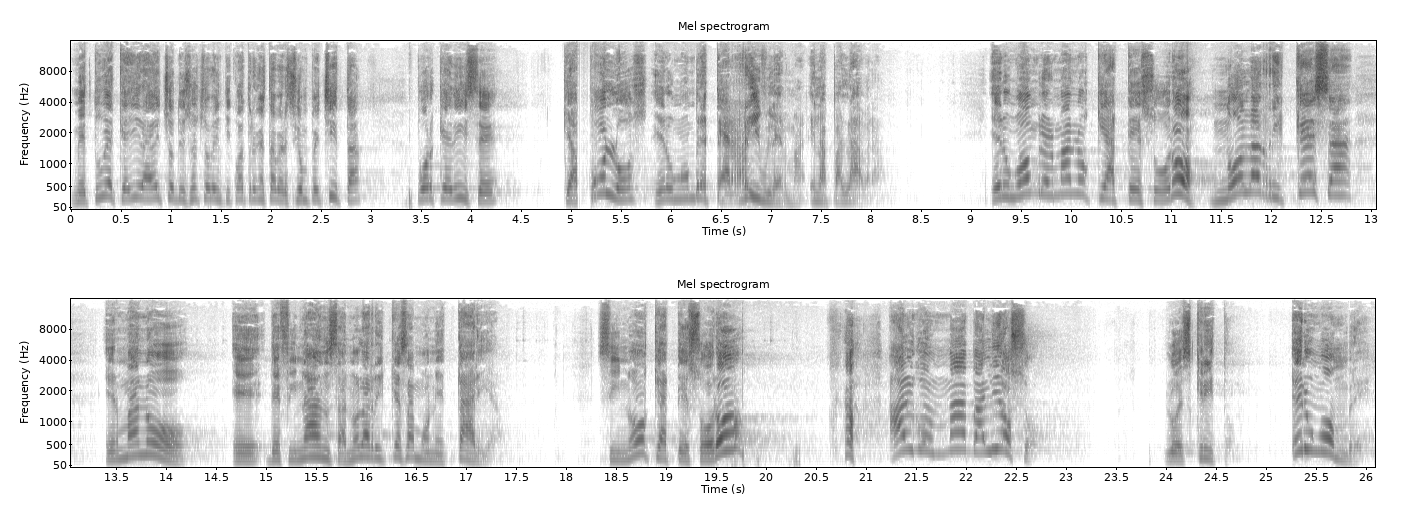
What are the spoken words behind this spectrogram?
me tuve que ir a Hechos 18:24 en esta versión pechita, porque dice que Apolos era un hombre terrible, hermano, en la palabra. Era un hombre, hermano, que atesoró, no la riqueza, hermano, eh, de finanzas, no la riqueza monetaria, sino que atesoró algo más valioso, lo escrito. Era un hombre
